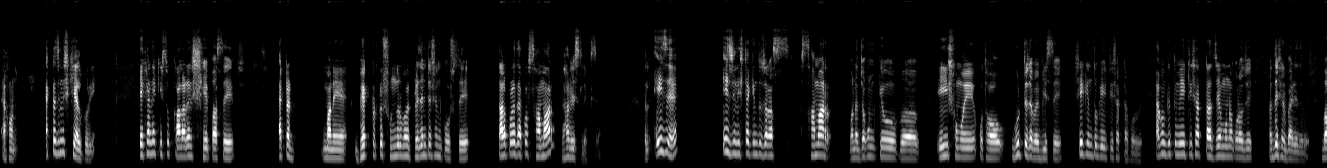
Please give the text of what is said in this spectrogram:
এখন একটা জিনিস খেয়াল করি এখানে কিছু কালারের শেপ আছে একটা মানে ভেক্টরকে সুন্দরভাবে প্রেজেন্টেশন করছে। তারপরে দেখো সামার ভাবিস লিখছে। তাহলে এই যে এই জিনিসটা কিন্তু যারা সামার মানে যখন কেউ এই সময়ে কোথাও ঘুরতে যাবে বিচে সে কিন্তু এই টি শার্টটা পরবে। এখন কি তুমি এই টি শার্টটা যে মনে করো যে দেশের বাইরে যাবে বা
